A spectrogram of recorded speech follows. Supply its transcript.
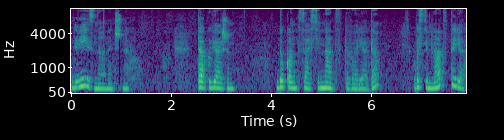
2 изнаночных. Так вяжем до конца 17 ряда. 18 ряд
